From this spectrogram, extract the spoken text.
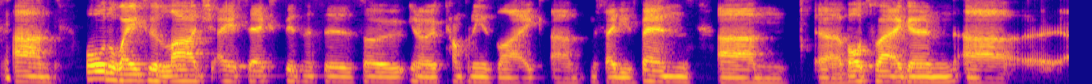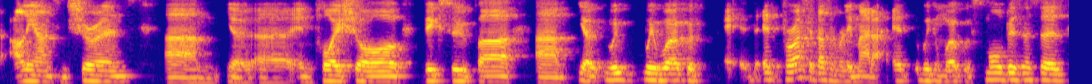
um, all the way to large ASX businesses. So, you know, companies like um, Mercedes Benz, um, uh, Volkswagen, uh, Allianz Insurance, um, you know, uh, Employsure, Vic Super. Um, you know, we, we work with. It, for us, it doesn't really matter. It, we can work with small businesses.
